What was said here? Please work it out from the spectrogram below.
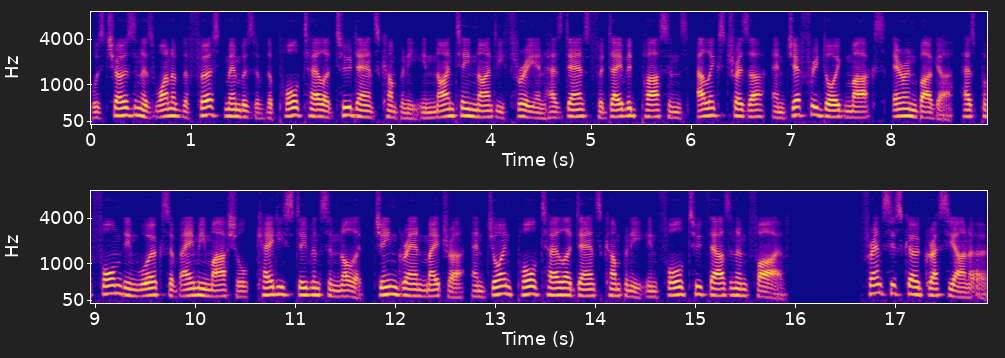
was chosen as one of the first members of the Paul Taylor II Dance Company in 1993 and has danced for David Parsons, Alex Trezor, and Jeffrey Doig Marks. Eran Bugge, has performed in works of Amy Marshall, Katie Stevenson Nolet, Jean Grand Maitre, and joined Paul Taylor Dance Company in fall 2005. Francisco Graciano,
